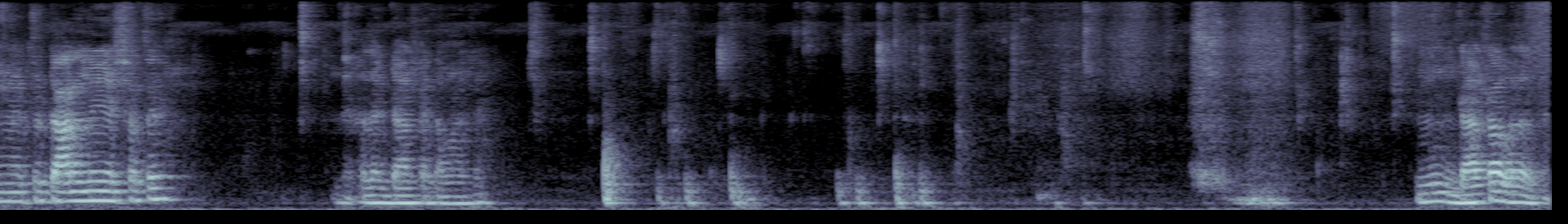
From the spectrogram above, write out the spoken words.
একটু ডাল নিয়ে এর সাথে। দেখা যাক ডালটা কেমন আছে। হুম, ডালটাও ভালো আছে।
